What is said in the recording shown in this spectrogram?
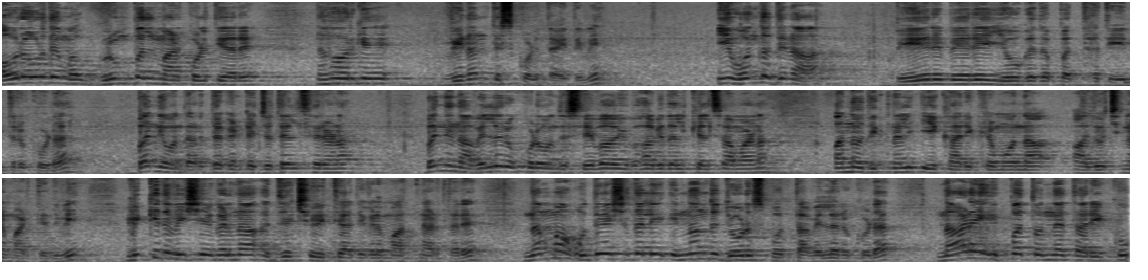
ಅವ್ರವ್ರದ್ದೇ ಮ, ಗ್ರೂಪಲ್ಲಿ ಮಾಡ್ಕೊಳ್ತಿದ್ದಾರೆ. ನಾವು ಅವ್ರಿಗೆ ವಿನಂತಿಸ್ಕೊಳ್ತಾ ಇದ್ದೀವಿ. ಈ ಒಂದು ದಿನ ಬೇರೆ ಬೇರೆ ಯೋಗದ ಪದ್ಧತಿ ಇದ್ದರೂ ಕೂಡ ಬನ್ನಿ ಒಂದು ಅರ್ಧ ಗಂಟೆ ಜೊತೆಯಲ್ಲಿ ಸೇರೋಣ. ಬನ್ನಿ ನಾವೆಲ್ಲರೂ ಕೂಡ ಒಂದು ಸೇವಾ ವಿಭಾಗದಲ್ಲಿ ಕೆಲಸ ಮಾಡೋಣ. ಅನ್ನೋ ದಿಕ್ಕಿನಲ್ಲಿ ಈ ಕಾರ್ಯಕ್ರಮವನ್ನು ಆಲೋಚನೆ ಮಾಡ್ತಿದ್ವಿ. ಮಿಕ್ಕಿದ ವಿಷಯಗಳನ್ನ ಅಧ್ಯಕ್ಷರು ಇತ್ಯಾದಿಗಳು ಮಾತನಾಡ್ತಾರೆ. ನಮ್ಮ ಉದ್ದೇಶದಲ್ಲಿ ಇನ್ನೊಂದು ಜೋಡಿಸ್ಬೋದು ತಾವೆಲ್ಲರೂ ಕೂಡ. ನಾಳೆ ಇಪ್ಪತ್ತೊಂದನೇ ತಾರೀಕು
